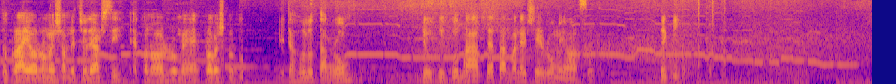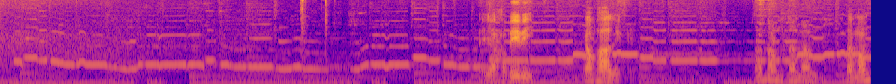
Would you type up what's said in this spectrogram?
তো প্রায় ওর রুমের সামনে চলে আসছি। এখন ওর রুমে প্রবেশ করব। এটা হলো তার রুম। যেহেতু কোথা আছে, তার মানে সে রুমেও আছে। देखिए या हबीबी कब हाल है तमाम तमाम तमाम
